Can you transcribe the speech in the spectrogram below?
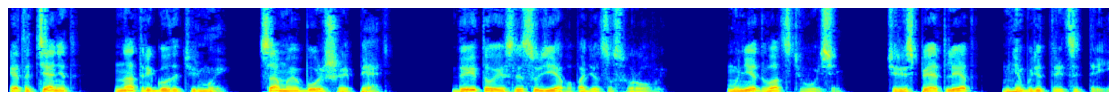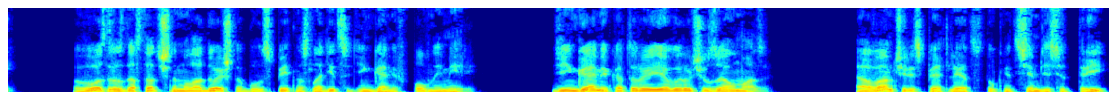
Это тянет на три года тюрьмы, самое большее пять. Да и то, если судья попадется суровый. Мне 28. Через пять лет мне будет 33. Возраст достаточно молодой, чтобы успеть насладиться деньгами в полной мере. Деньгами, которые я выручу за алмазы. А вам через пять лет стукнет 73.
